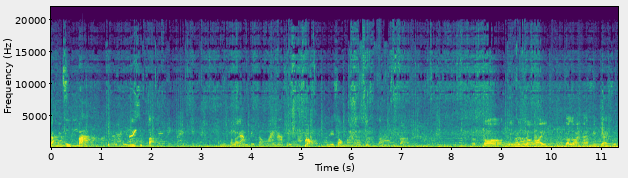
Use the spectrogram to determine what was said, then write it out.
30 บาท 20 บาทอันนี้ เท่าไหร่ สามสิบสองไม้ห้าสิบค่ะอันนี้2ไม้50 30บาทแล้วก็อันนี้100ก็150ใหญ่สุด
